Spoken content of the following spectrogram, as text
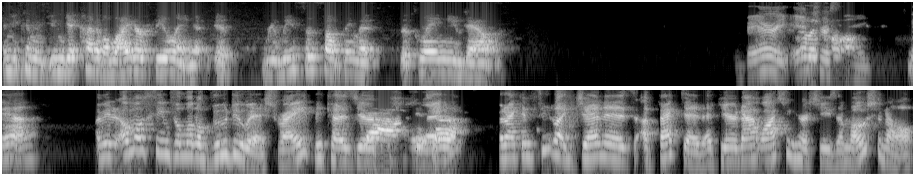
And you can you can get kind of a lighter feeling. It, it releases something that, that's weighing you down. Very interesting. Cool. Yeah. I mean, it almost seems a little voodoo-ish, right? Because you're yeah, but I can see like Jen is affected. If you're not watching her, she's emotional.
